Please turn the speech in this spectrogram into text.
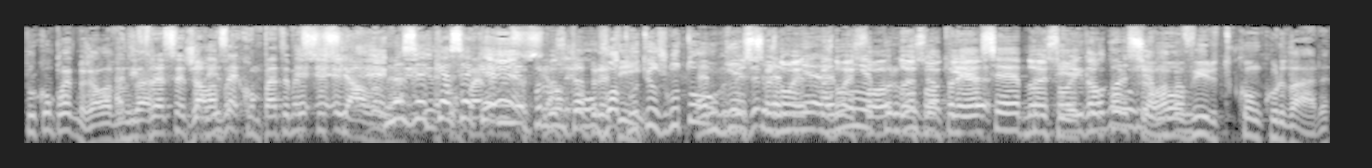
por completo. Mas já lá vamos diferença já em lá Paris va- é completamente social, não é? Mas é que essa é que é a minha pergunta o para voto ti. útil esgotou, A minha, mas, mas não é, a minha- mas não é a minha só, não é pergunta só para essa é é para só ti. a É pareceu-me ouvir-te concordar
